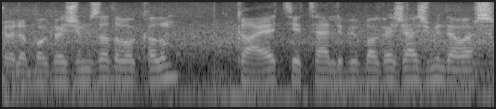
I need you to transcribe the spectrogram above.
Şöyle bagajımıza da bakalım. Gayet yeterli bir bagaj hacmi de var.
